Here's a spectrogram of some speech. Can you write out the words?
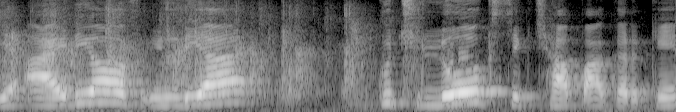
ये आइडिया ऑफ़ इंडिया कुछ लोग शिक्षा पा करके,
